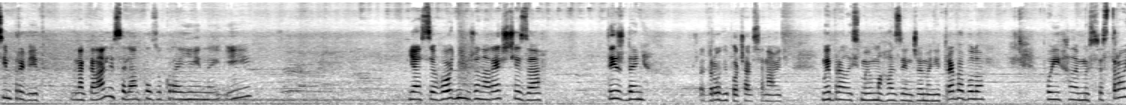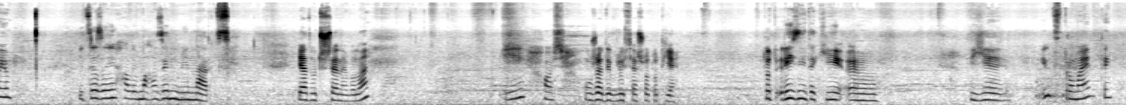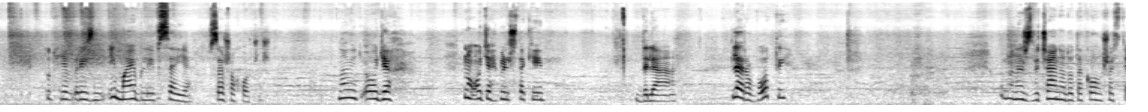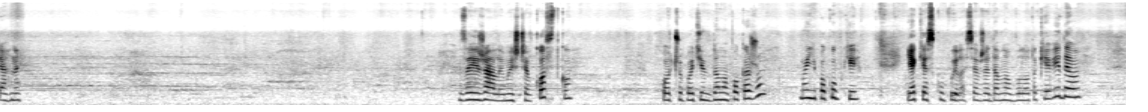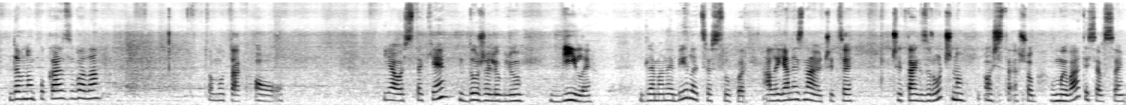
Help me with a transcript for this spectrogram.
Всім привіт! Ви на каналі Селянка з України і я сьогодні вже нарешті за тиждень, вже другий почався навіть. Вибрались ми в магазин, вже мені треба було. Поїхали ми з сестрою і це заїхали в магазин Мінарц. Я тут ще не була. І ось уже дивлюся, що тут є. Тут різні такі е, є інструменти. Тут є різні і меблі, і все є, все, що хочеш. Навіть одяг. Ну, одяг більш такий для, для роботи. У мене ж, звичайно, до такого щось тягне. Заїжджали ми ще в костку. Хочу потім вдома покажу мої покупки, як я скупилася. Вже давно було таке відео. Давно показувала. Тому так, о. Я ось таке дуже люблю біле. Для мене біле це супер. Але я не знаю, чи це чи так зручно, ось так, щоб вмиватися все.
